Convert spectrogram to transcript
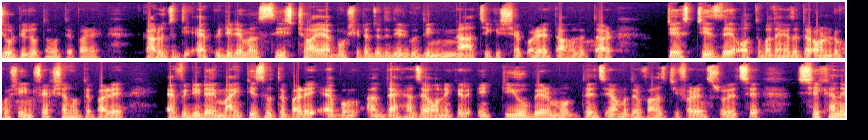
জটিলতা হতে পারে। কারও যদি অ্যাপিডিডেমাল সিস্ট হয় এবং সেটা যদি দীর্ঘদিন না চিকিৎসা করে, তাহলে তার টেস্টিজে অথবা দেখা যায় তার অন্ডকোষে ইনফেকশন হতে পারে অ্যাপিডিডাইমাইটিস হতে পারে এবং দেখা যায় অনেকের এই টিউবের মধ্যে যে আমাদের ভাস ডিফারেন্স রয়েছে, সেখানে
